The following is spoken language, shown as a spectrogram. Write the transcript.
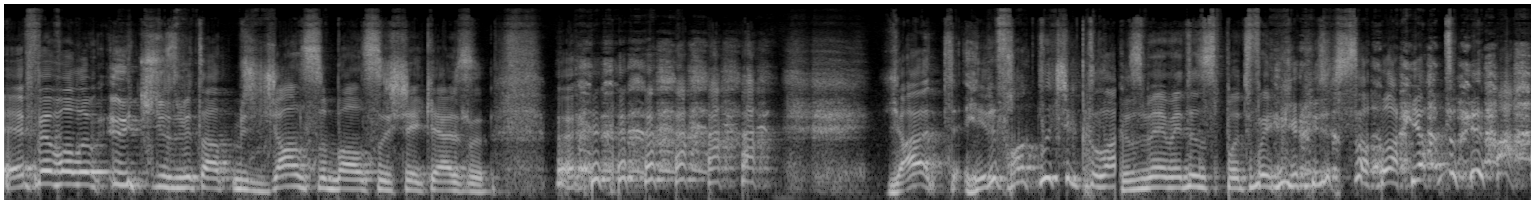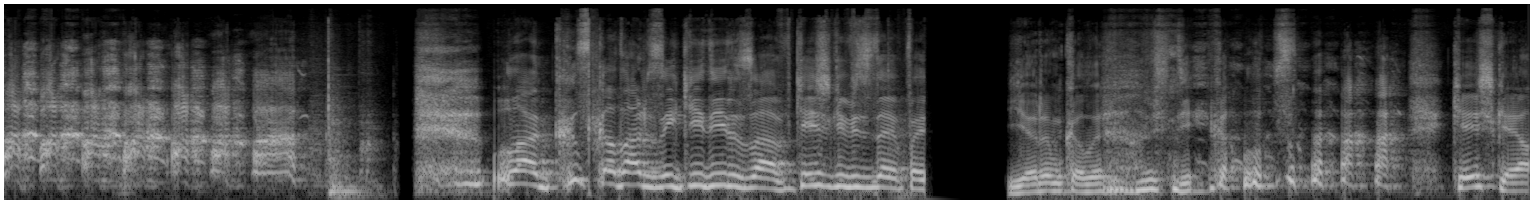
Efe balım 300 bit atmış. Cansın balsın şekersin. ya herif haklı çıktı lan. Kız Mehmet'in Spotify'ı görünce salak yatmıyor. Ulan kız kadar zeki değiliz abi. Keşke biz de yapayım. Yarım kalır abi diye kalmasın. Keşke ya.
